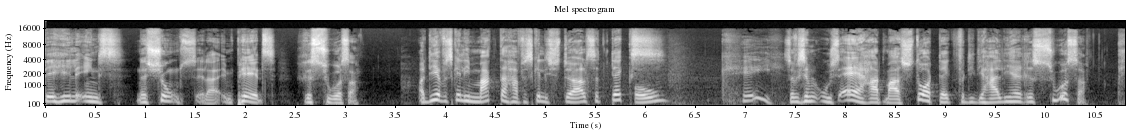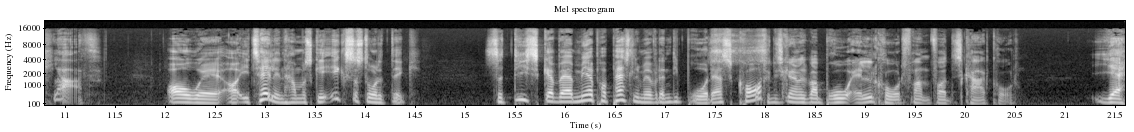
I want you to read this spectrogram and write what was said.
det er hele ens nations eller imperiets ressourcer. Og de her forskellige magter har forskellige størrelser dæks. Okay. Så for eksempel USA har et meget stort dæk, fordi de har de her ressourcer. Klart. Og, øh, og Italien har måske ikke så stort et dæk. Så de skal være mere påpasselige med, hvordan de bruger deres kort. Så de skal nærmest bare bruge alle kort frem for at discard kort. Ja.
